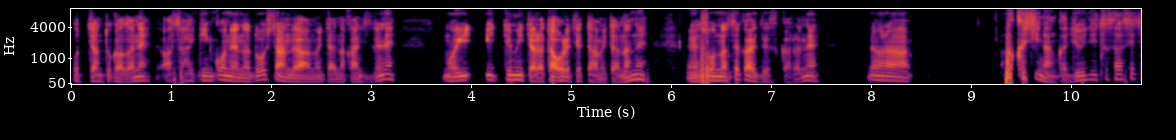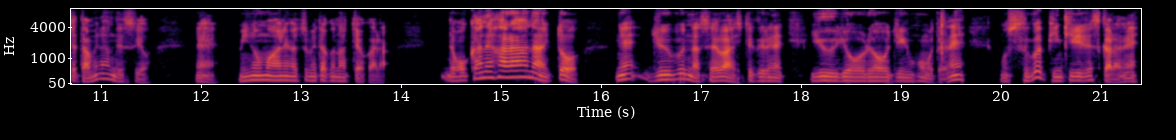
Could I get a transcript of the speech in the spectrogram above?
おっちゃんとかがね、あ、最近来ねえな、どうしたんだ、みたいな感じでね、もう行ってみたら倒れてたみたいなね、えー、そんな世界ですからね。だから、福祉なんか充実させちゃダメなんですよ。ね、身の回りが冷たくなっちゃうから。で、お金払わないと、ね、十分な世話してくれない。有料老人ホームとかね、もうすごいピンキリですからね。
